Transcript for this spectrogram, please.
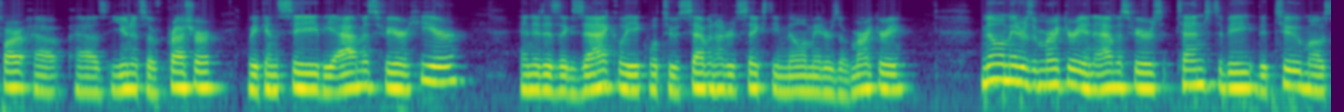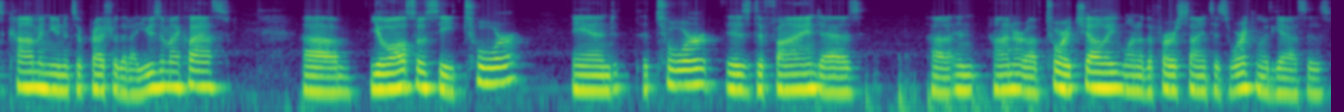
far uh, as units of pressure, we can see the atmosphere here, and it is exactly equal to 760 millimeters of mercury. Millimeters of mercury in atmospheres tend to be the two most common units of pressure that I use in my class. Um, you'll also see torr, and a torr is defined as uh, in honor of Torricelli, one of the first scientists working with gases.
